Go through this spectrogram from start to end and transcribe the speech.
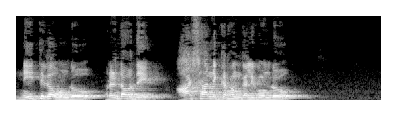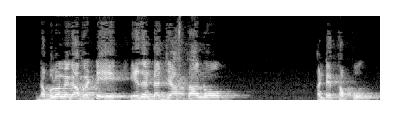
నీతిగా ఉండు. రెండవది ఆశా నిగ్రహం కలిగి ఉండు. డబ్బులు ఉన్నాయి కాబట్టి ఏదంటే చేస్తాను అంటే తప్పు.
